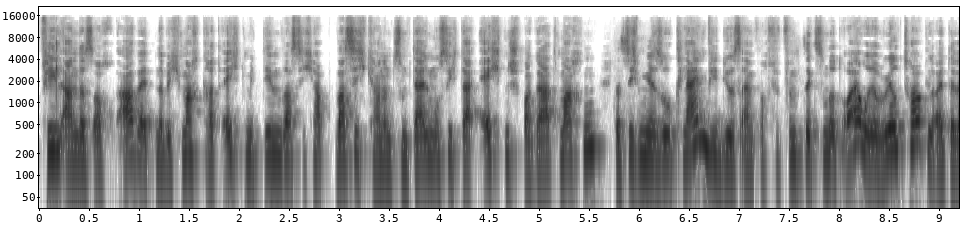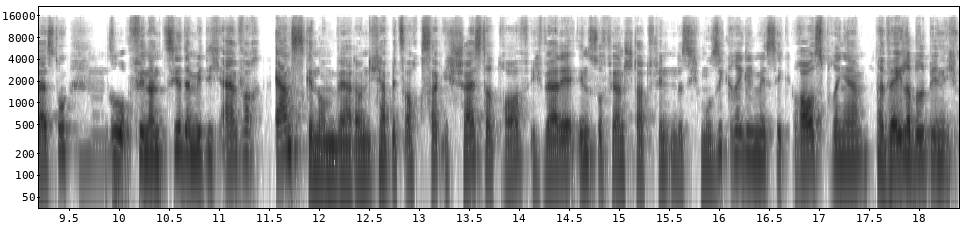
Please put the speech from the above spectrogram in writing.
viel anders auch arbeiten, aber ich mache gerade echt mit dem, was ich habe, was ich kann. Und zum Teil muss ich da echt einen Spagat machen, dass ich mir so Kleinvideos einfach für 500, 600 Euro, Real Talk, Leute, weißt du, so finanziere, damit ich einfach ernst genommen werde. Und ich habe jetzt auch gesagt, ich scheiß da drauf. Ich werde insofern stattfinden, dass ich Musik regelmäßig rausbringe, available bin ich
